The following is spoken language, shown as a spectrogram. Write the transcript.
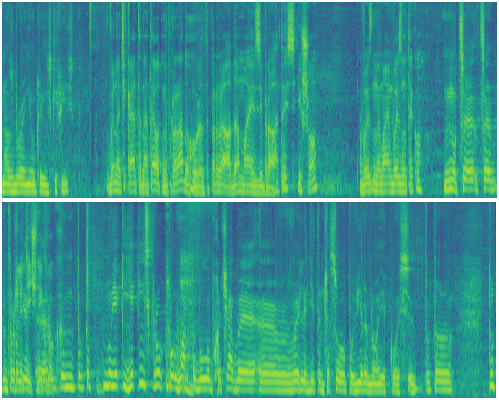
на озброєння українських військ. Ви натякаєте на те, от ми про раду говорили. Тепер рада має зібратись. І що? Ви ми маємо визнати ко? Ну, це, це трошки Політичний е, крок. Тобто, ну який, якийсь крок варто було б хоча б е, в вигляді тимчасово повіреного якогось. Тобто тут,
